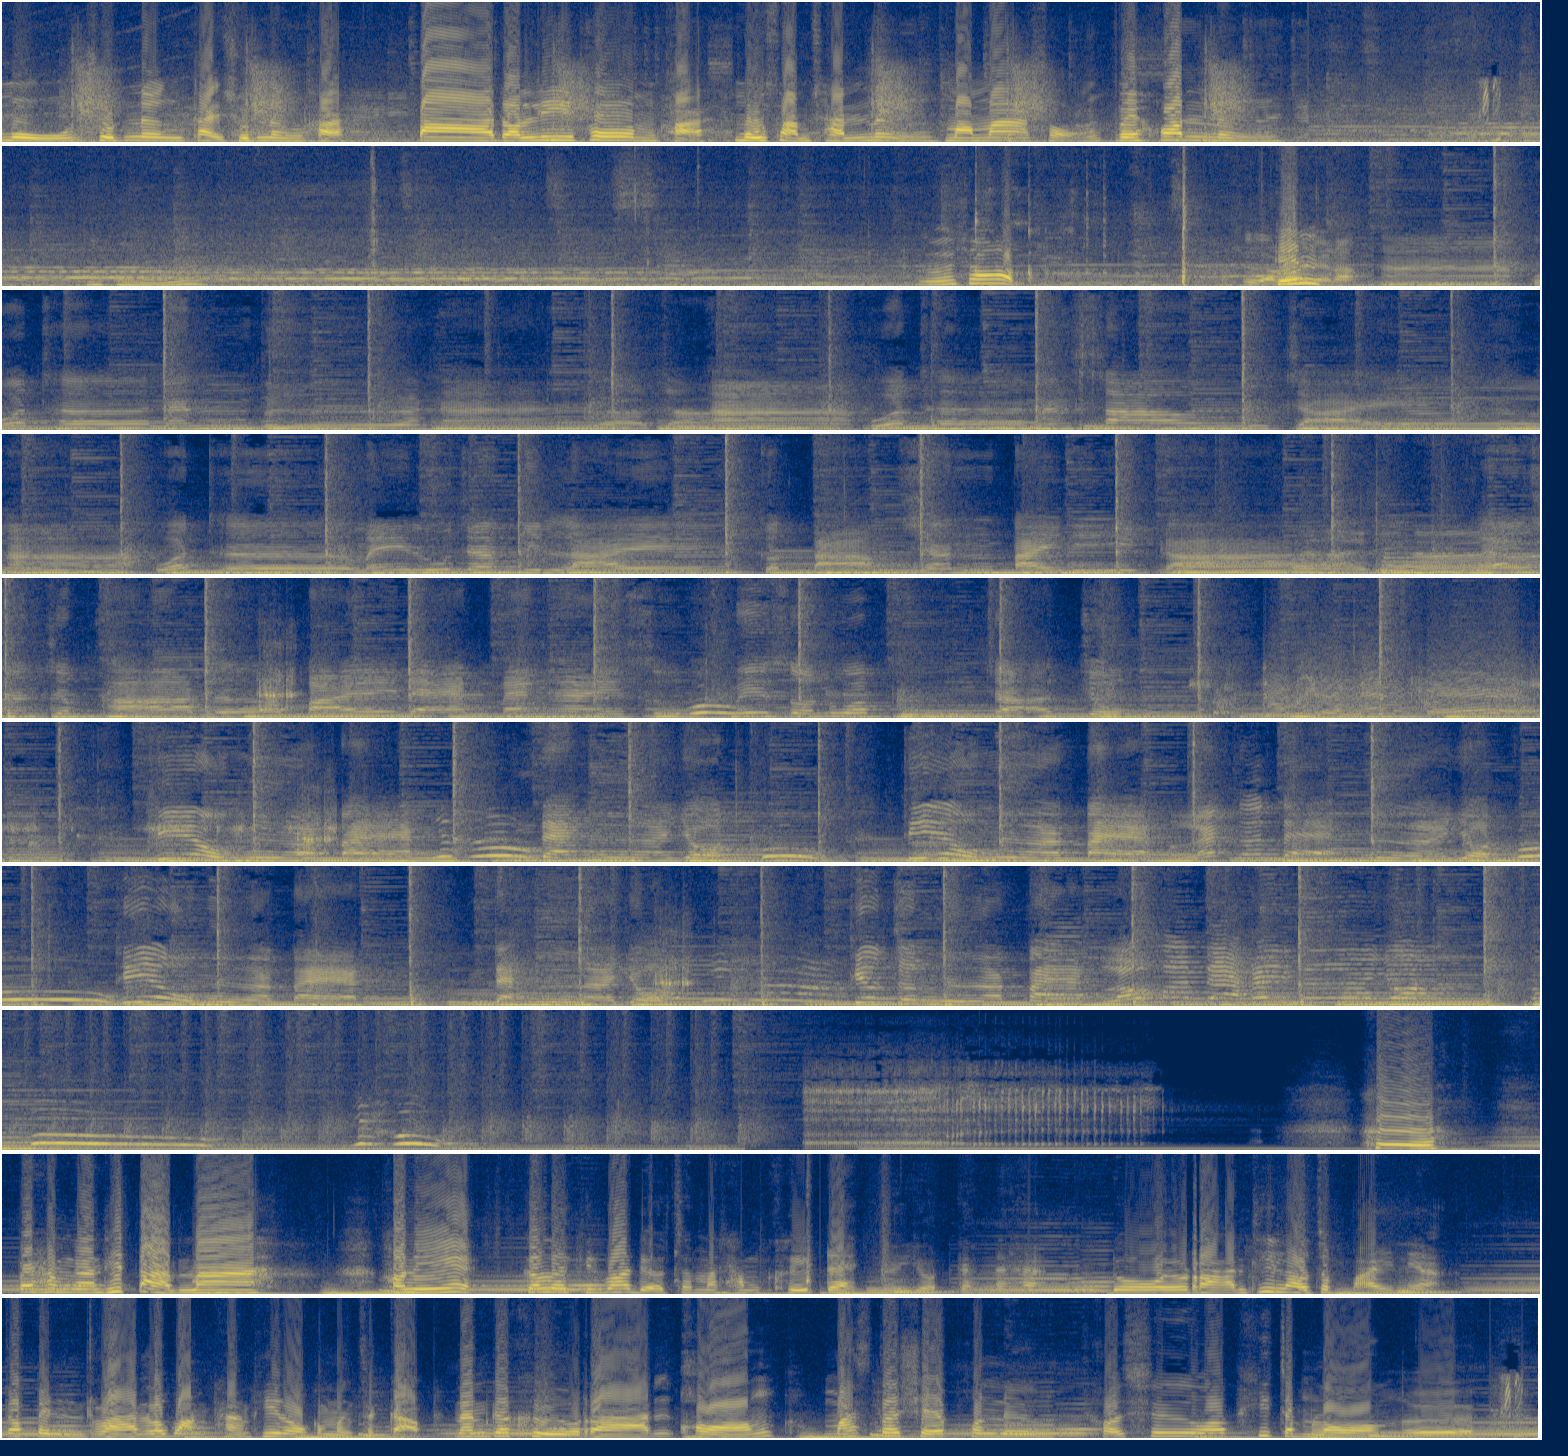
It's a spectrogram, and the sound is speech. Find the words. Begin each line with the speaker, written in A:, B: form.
A: หมูชุดหนึ่งไก่ชุดหนึ่งค่ะ ปลาดอลลี่เพิ่มค่ะ หมูสามชั้นหนึ่งมาม่าสองเบคอนหนึ่งอื้อหือหนูชอบ
B: คืออ
A: กิ
B: ร่อย
A: น
B: เลยนะ จะ
C: จุกเที่ยวเหงื่อแตก แดกเหงื่อหยด เที่ยวเหงื่อแตกและก็แดกเหงื่อหยด เที่ยวเหงื่อแตก แดกเหงื่อหยด เที่ยวจนเหงื่อแตกแล้วมาแดกให้เหงื่อหยด
A: คือไปทำงานที่ตราดมา คราวนี้ก็เลยคิดว่าเดี๋ยวจะมาทำคลิปแดกเนยหยดกันนะฮะ โดยร้านที่เราจะไปเนี่ย ก็เป็นร้านระหว่างทางที่เรากำลังจะกลับ นั่นก็คือร้านของ Master Chef คนหนึ่งเขาชื่อว่าพี่จำลองเออ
